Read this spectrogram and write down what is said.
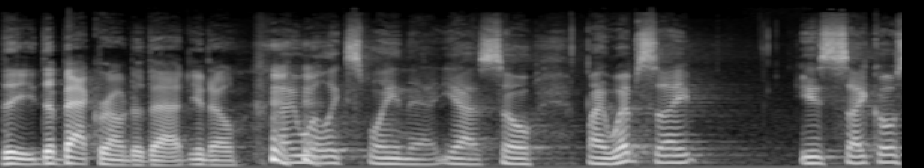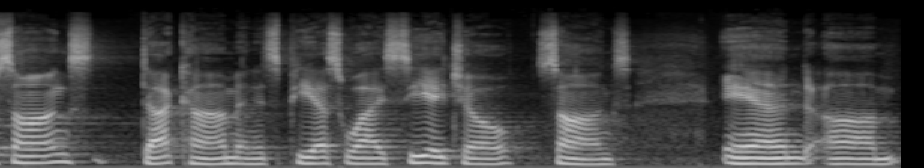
the the background of that, you know. I will explain that. Yeah. So my website is psychosongs.com and it's P S Y C H O songs. And um,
